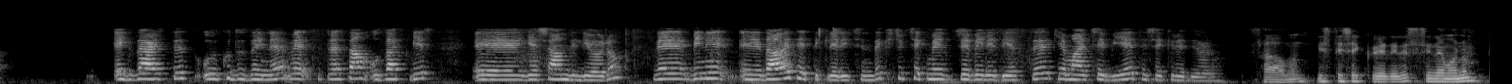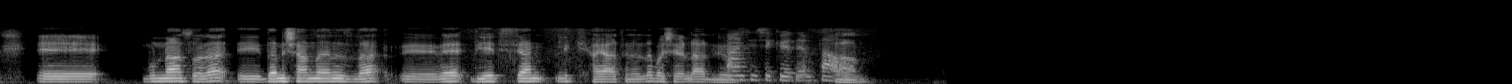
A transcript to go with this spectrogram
egzersiz, uyku düzeni ve stresten uzak bir e, yaşam diliyorum. Ve beni e, davet ettikleri için de Küçükçekmece Belediyesi Kemal Çebi'ye teşekkür ediyorum. Sağ olun. Biz teşekkür ederiz Sinem Hanım. Ee, bundan sonra e, danışanlarınızla e, ve diyetisyenlik hayatınızda başarılar diliyoruz. Ben teşekkür ederim. Sağ olun. Sağ olun.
